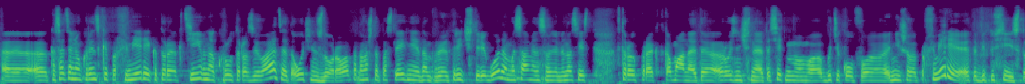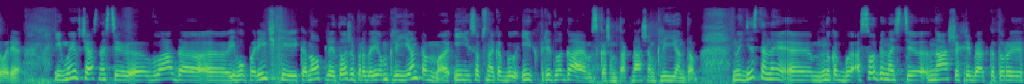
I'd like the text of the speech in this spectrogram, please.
э, касательно украинской парфюмерии, которая активно, круто развивается, это очень здорово, потому что последние, там, например, 3-4 года мы сами, на самом деле, у нас есть второй проект Камана, это розничная, это сеть бутиков э, нишевой парфюмерии, это B2C история. И мы, в частности, э, Влада, его парички и конопли тоже продаем клиентам и, собственно, собственно, как бы их предлагаем, скажем так, нашим клиентам. Но единственная, э, ну, как бы особенность наших ребят, которые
